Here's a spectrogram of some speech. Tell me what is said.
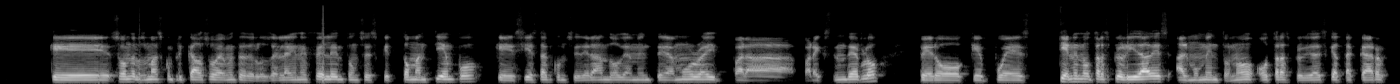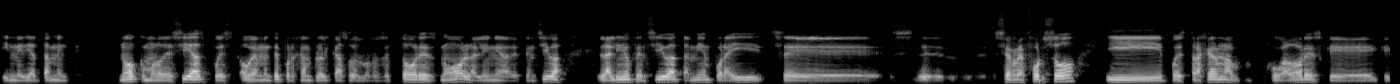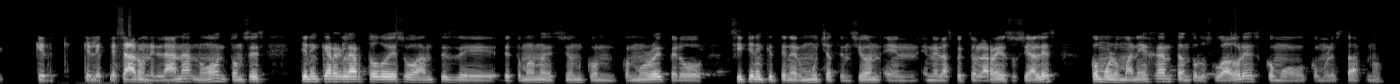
que son de los más complicados obviamente de los de la NFL, entonces que toman tiempo, que sí están considerando obviamente a Murray para, para extenderlo, pero que pues tienen otras prioridades al momento, ¿no? Otras prioridades que atacar inmediatamente, ¿no? Como lo decías, pues obviamente, por ejemplo, el caso de los receptores, ¿no? La línea defensiva, la línea ofensiva también por ahí se, se, se reforzó y pues trajeron a jugadores que, que, le pesaron en lana, ¿no? Entonces tienen que arreglar todo eso antes de, tomar una decisión con, con, Murray, pero sí tienen que tener mucha atención en, en, el aspecto de las redes sociales, cómo lo manejan tanto los jugadores como, como el staff, ¿no?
